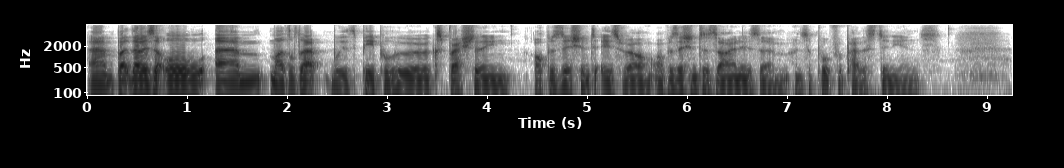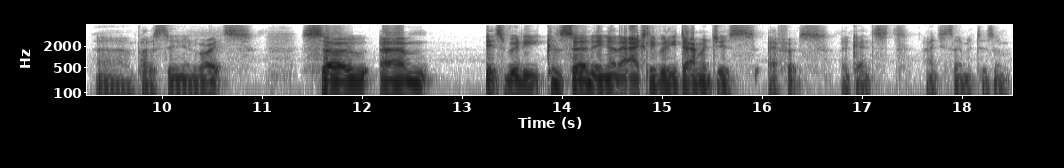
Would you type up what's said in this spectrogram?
Um, but those are all um, muddled up with people who are expressing opposition to Israel, opposition to Zionism, and support for Palestinians, uh, Palestinian rights. So um, it's really concerning and it actually really damages efforts against anti-Semitism.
